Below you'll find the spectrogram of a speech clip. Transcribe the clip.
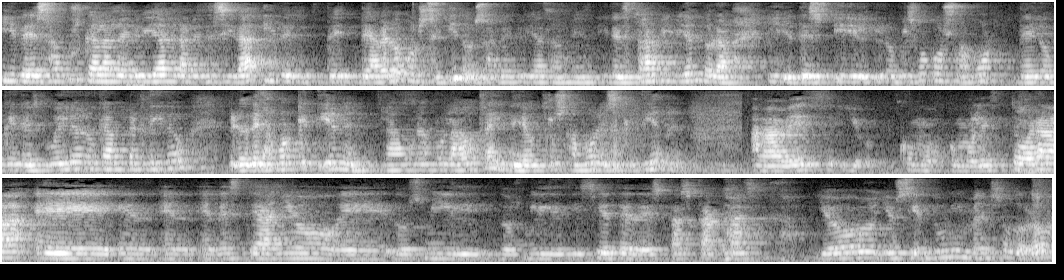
y de esa búsqueda de la alegría, de la necesidad y de, de, de, haberlo conseguido, esa alegría también, y de estar viviéndola. Y, de, y, lo mismo con su amor, de lo que les duele, lo que han perdido, pero del amor que tienen la una por la otra y de otros amores que tienen. A la vez, yo como, como lectora eh, en, en, en, este año eh, 2000, 2017 de estas cartas, yo, yo siento un inmenso dolor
